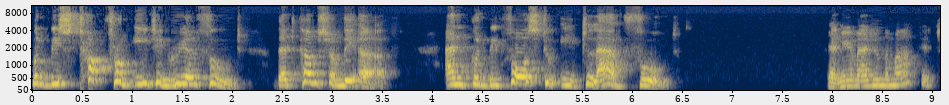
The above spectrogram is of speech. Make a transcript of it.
could be stopped from eating real food that comes from the earth and could be forced to eat lab food. Can you imagine the market?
